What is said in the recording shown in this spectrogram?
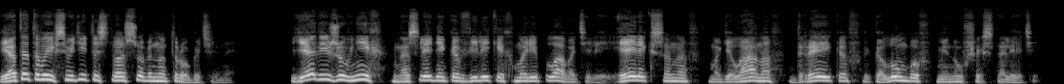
И от этого их свидетельства особенно трогательны. Я вижу в них наследников великих мореплавателей Эриксонов, Магелланов, Дрейков и Колумбов минувших столетий.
